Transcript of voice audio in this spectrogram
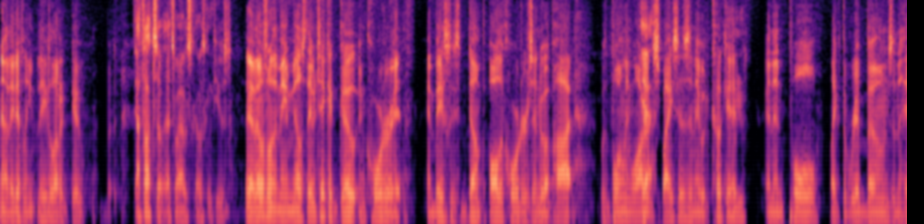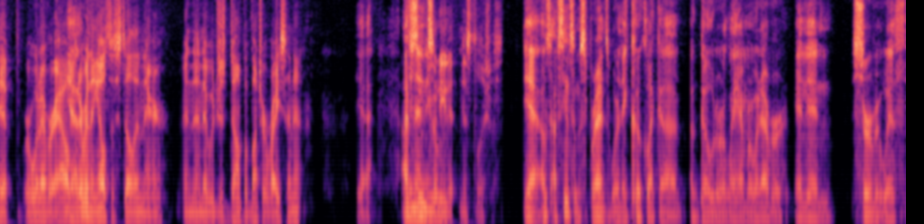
no, they definitely they eat a lot of goat. But I thought so. That's why I was I was confused. yeah, that was one of the main meals. They would take a goat and quarter it, and basically dump all the quarters into a pot with boiling water Yeah. and spices, and they would cook it, Mhm. and then pull like the rib bones and the hip or whatever out, Yeah. but everything else is still in there. And then they would just dump a bunch of rice in it. Yeah, I've seen they some. would eat it. and It's delicious. Yeah, I was, I've seen some spreads where they cook like a, a goat or a lamb or whatever, and then serve it with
